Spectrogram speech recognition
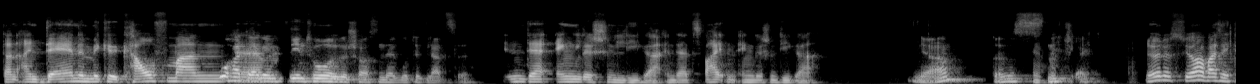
dann ein Däne, Mikkel Kaufmann. Wo hat er denn zehn Tore geschossen, der gute Glatzel? In der englischen Liga, in der zweiten englischen Liga. Ja, das ist ja. nicht schlecht. Nö, das, ja, weiß nicht.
